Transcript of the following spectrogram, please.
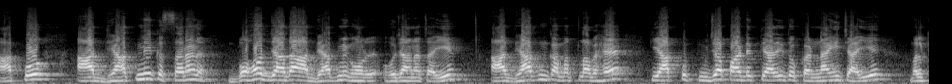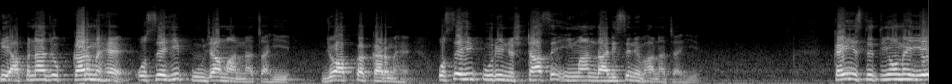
आपको आध्यात्मिक शरण बहुत ज़्यादा आध्यात्मिक हो, जाना चाहिए। आध्यात्म का मतलब है कि आपको पूजा पाठ इत्यादि तो करना ही चाहिए बल्कि अपना जो कर्म है उसे ही पूजा मानना चाहिए। जो आपका कर्म है उसे ही पूरी निष्ठा से ईमानदारी से निभाना चाहिए। कई स्थितियों में ये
